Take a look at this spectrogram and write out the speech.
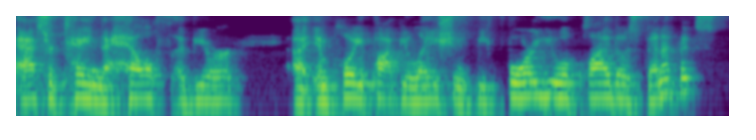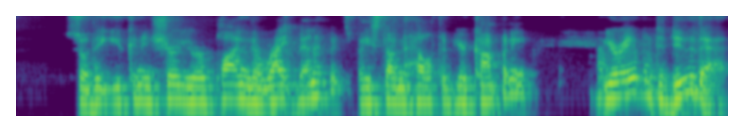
ascertain the health of your uh, employee population before you apply those benefits so that you can ensure you're applying the right benefits based on the health of your company, you're able to do that.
